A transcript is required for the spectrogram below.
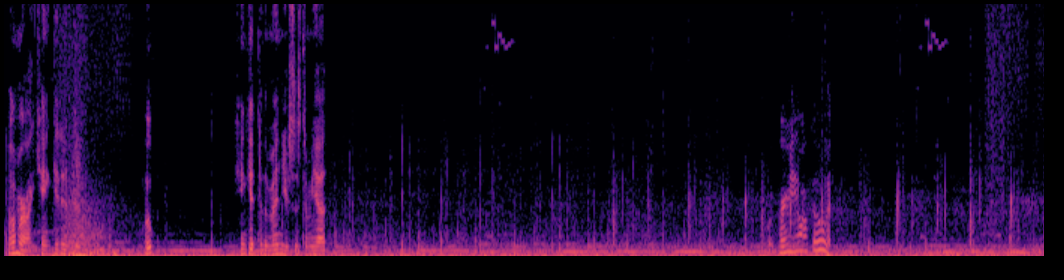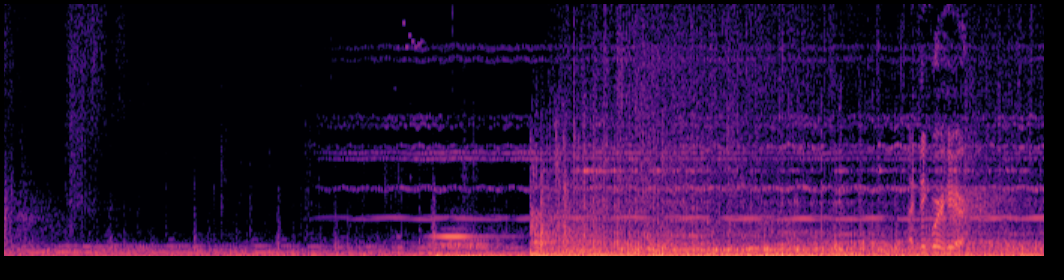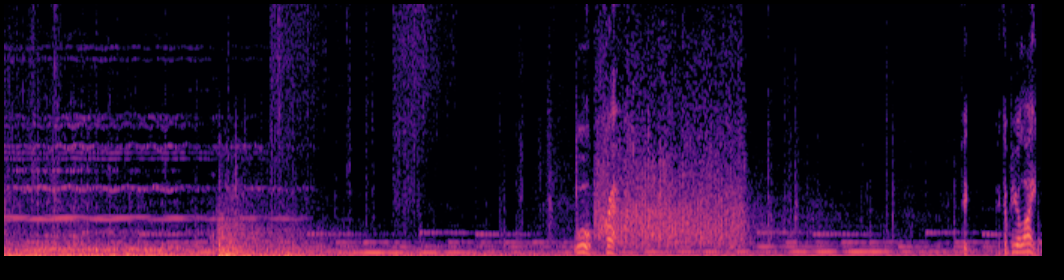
Bummer I can't get into... Oop. Can't get into the menu system yet. Where, are y'all going? I think we're here. Ooh, crap. Pick, pick up your light.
